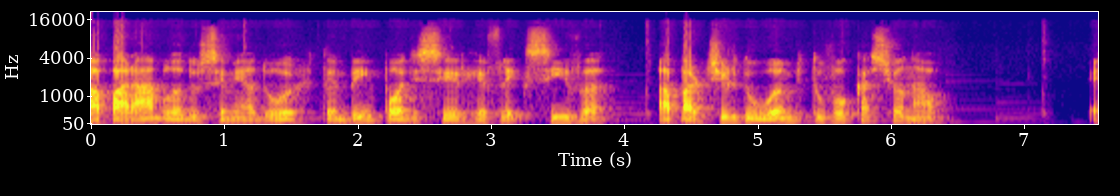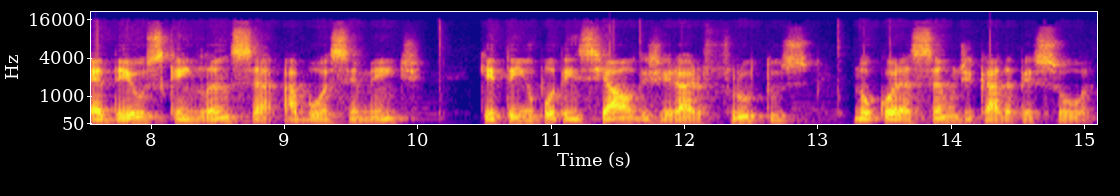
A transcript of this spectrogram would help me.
A parábola do semeador também pode ser reflexiva a partir do âmbito vocacional. É Deus quem lança a boa semente que tem o potencial de gerar frutos no coração de cada pessoa.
